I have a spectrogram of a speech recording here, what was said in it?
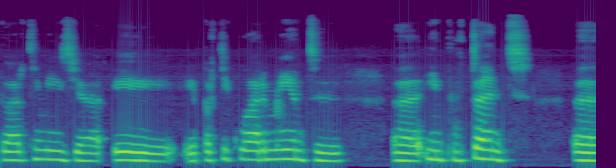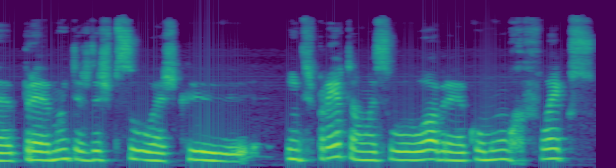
da Artemisia é, é particularmente importante uh, para muitas das pessoas que interpretam a sua obra como um reflexo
